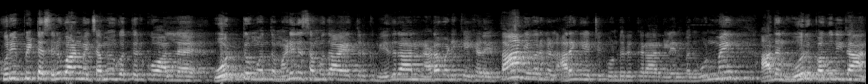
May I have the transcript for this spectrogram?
குறிப்பிட்ட சிறுபான்மை சமூகத்திற்கோ அல்ல ஒட்டுமொத்த மனித சமுதாயத்திற்கும் எதிரான நடவடிக்கைகளை தான் இவர்கள் அரங்கேற்றிக் கொண்டிருக்கிறார்கள் என்பது உண்மை. அதன் ஒரு பகுதிதான்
